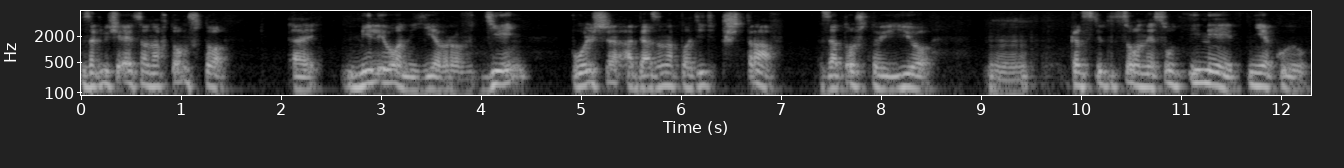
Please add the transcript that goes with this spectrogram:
заключается она в том, что э, миллион евро в день Польша обязана платить штраф за то, что ее Конституционный суд имеет некую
